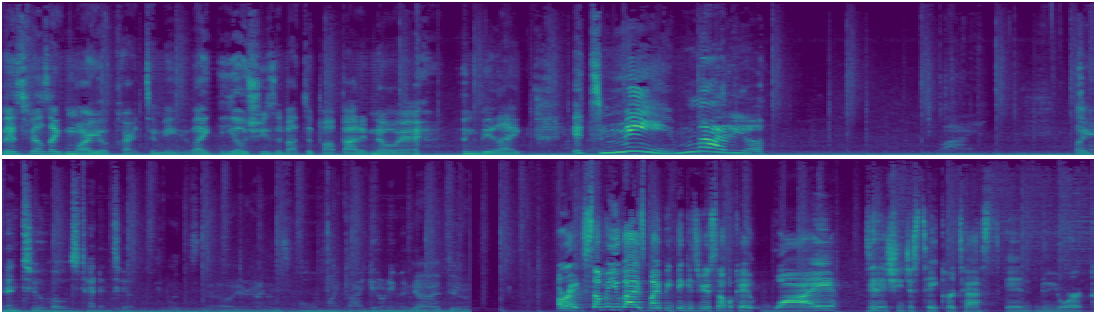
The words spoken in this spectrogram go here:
This feels like Mario Kart to me. Like Yoshi's about to pop out of nowhere and be like, "It's me, Mario." Why? Like, ten and two, hoes. Ten and two. what's the hell, your hands? Oh my god, you don't even know. Yeah, I do. All right, some of you guys might be thinking to yourself, okay, why didn't she just take her test in New York?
